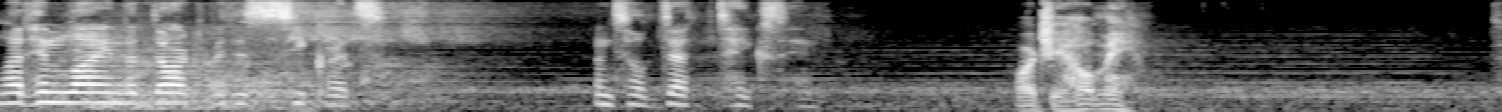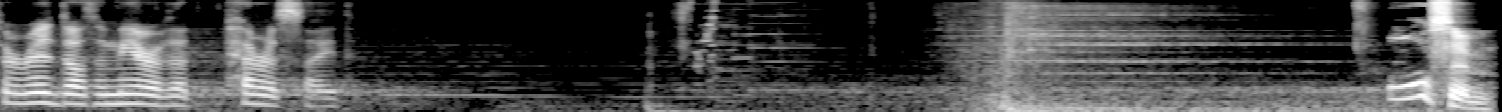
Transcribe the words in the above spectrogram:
Let him lie in the dark with his secrets until death takes him. Why'd you help me? To rid Dathomir of that parasite. Awesome.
